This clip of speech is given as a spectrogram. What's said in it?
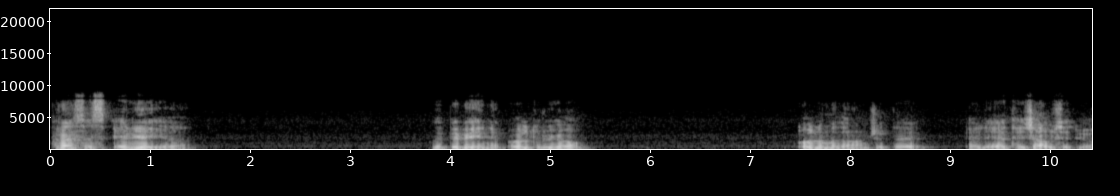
Prenses Elia'yı ve bebeğini öldürüyor. Öldürmeden önce de Elia'ya tecavüz ediyor.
